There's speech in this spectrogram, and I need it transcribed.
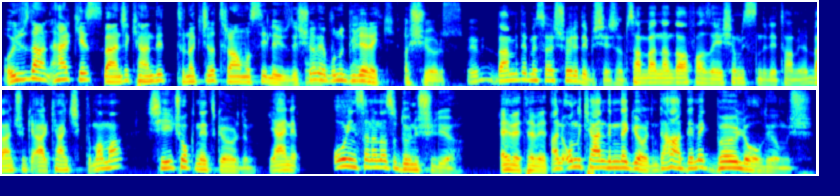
O yüzden herkes bence kendi tırnak içinde travmasıyla yüzleşiyor Evet, ve bunu gülerek aşıyoruz. Ve Ben bir de mesela şöyle de bir şey yaşadım. Sen benden daha fazla yaşamışsındır diye tahmin ediyorum. Ben çünkü erken çıktım ama şeyi çok net gördüm. Yani o insana nasıl dönüşülüyor? Evet evet. Hani onu kendimde gördüm. Ha demek böyle oluyormuş.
